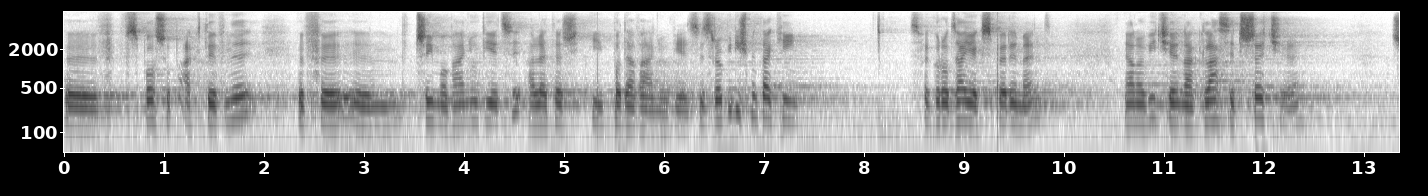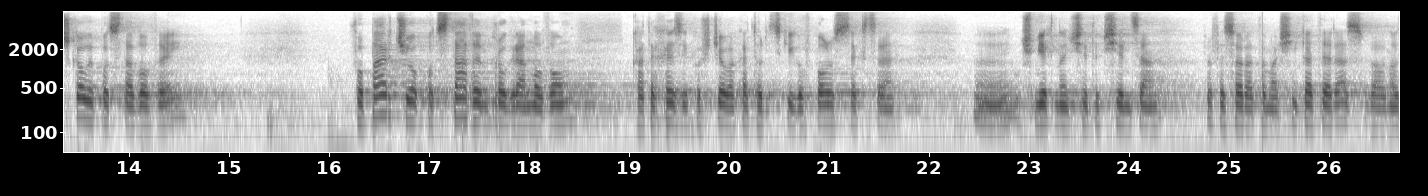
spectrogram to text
w, w sposób aktywny w, w przyjmowaniu wiedzy, ale też i podawaniu wiedzy. Zrobiliśmy taki swego rodzaju eksperyment, mianowicie na klasy trzecie szkoły podstawowej w oparciu o podstawę programową katechezy Kościoła katolickiego w Polsce chcę e, uśmiechnąć się do księdza profesora Tomasika teraz, bo on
